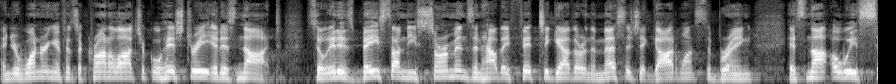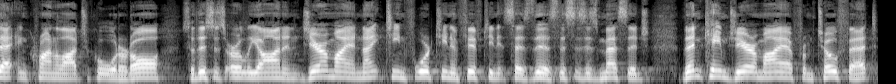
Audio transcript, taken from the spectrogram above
and you're wondering if it's a chronological history, it is not. So it is based on these sermons and how they fit together and the message that God wants to bring. It's not always set in chronological order at all. So this is early on. In Jeremiah 19, 14, and 15, it says this this is his message. Then came Jeremiah from Tophet,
